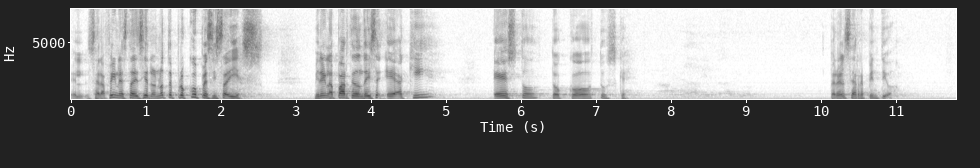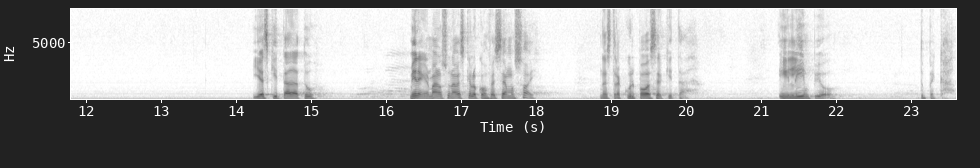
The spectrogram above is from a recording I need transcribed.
El, serafín está diciendo, no te preocupes Isaías. Miren la parte donde dice, he aquí, esto tocó tus qué. Pero él se arrepintió. y es quitada tú. Miren, hermanos, una vez que lo confesemos hoy, nuestra culpa va a ser quitada y limpio tu pecado.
